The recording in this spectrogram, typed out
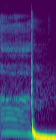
Uh.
